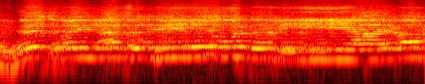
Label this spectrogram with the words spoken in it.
હે કૈલાસથી ઉતરી આવ્યા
